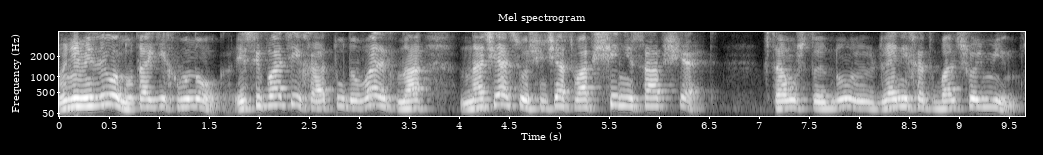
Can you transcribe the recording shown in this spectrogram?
Ну, не миллион, но таких много. Если потихо оттуда валит, на начальство очень часто вообще не сообщает. Потому что ну, для них это большой минус.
